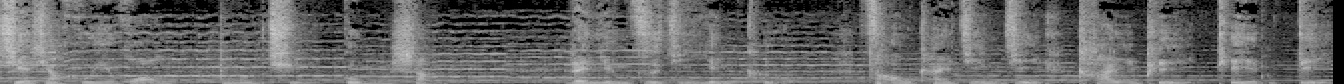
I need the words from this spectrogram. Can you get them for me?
写下辉煌，不取工伤。人应自己印刻，凿开荆棘，开辟天地。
